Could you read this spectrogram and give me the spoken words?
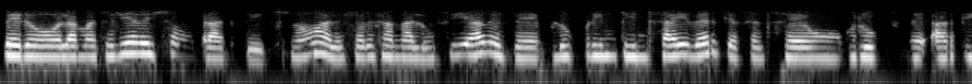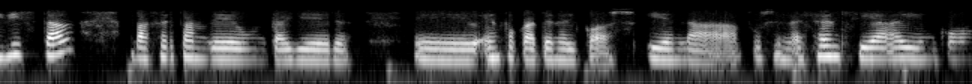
però la majoria d'ells són pràctics, no? Aleshores, Ana Lucía, des de Blueprint Insider, que és el seu grup artivista, va fer també un taller eh, enfocat en el cos i en la pues, en l'essència i en com,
